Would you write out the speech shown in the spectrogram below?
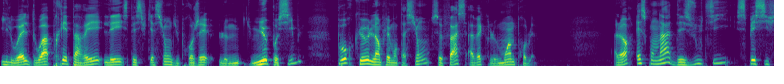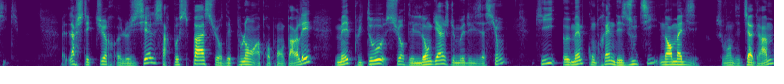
il ou elle doit préparer les spécifications du projet le mieux possible pour que l'implémentation se fasse avec le moins de problèmes. Alors, est-ce qu'on a des outils spécifiques? L'architecture euh, logicielle, ça repose pas sur des plans à proprement parler, mais plutôt sur des langages de modélisation qui eux-mêmes comprennent des outils normalisés, souvent des diagrammes,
